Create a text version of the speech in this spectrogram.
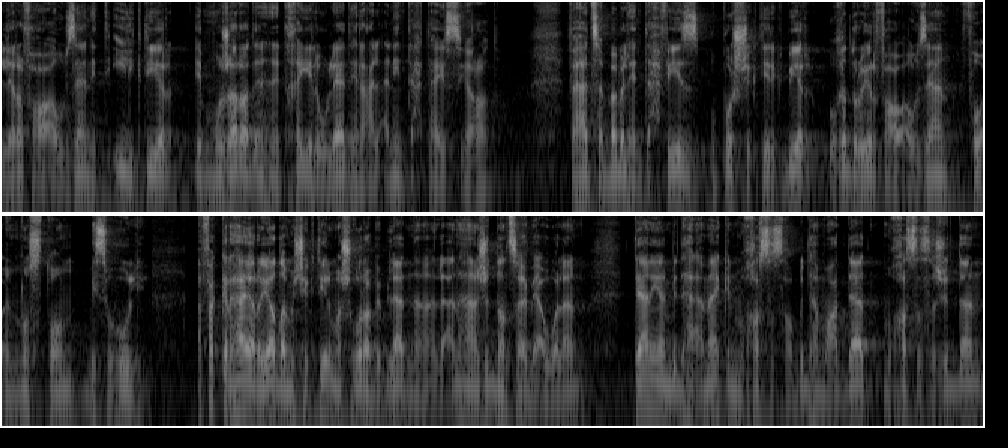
اللي رفعوا أوزان تقيلة كتير بمجرد انهم يتخيلوا أولادهن علقانين تحت هاي السيارات. فهذا سبب لهم تحفيز وبوش كتير كبير وقدروا يرفعوا أوزان فوق النص طن بسهولة. أفكر هاي الرياضة مش كتير مشهورة ببلادنا لأنها جدا صعبة اولا. ثانيا بدها أماكن مخصصة وبدها معدات مخصصة جدا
